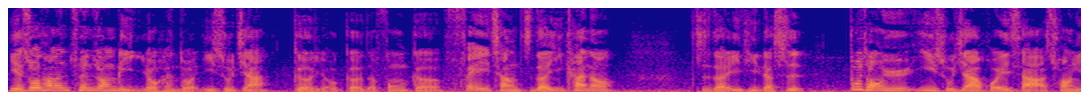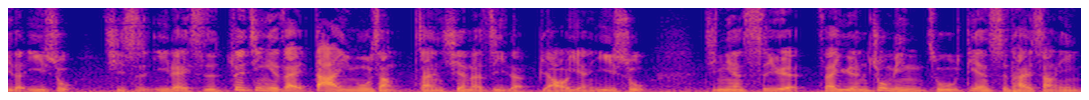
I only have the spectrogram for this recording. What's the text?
也说他们村庄里有很多艺术家，各有各的风格，非常值得一看哦。值得一提的是，不同于艺术家挥洒创意的艺术，其实伊蕾丝最近也在大荧幕上展现了自己的表演艺术。今年四月，在原住民族电视台上映，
